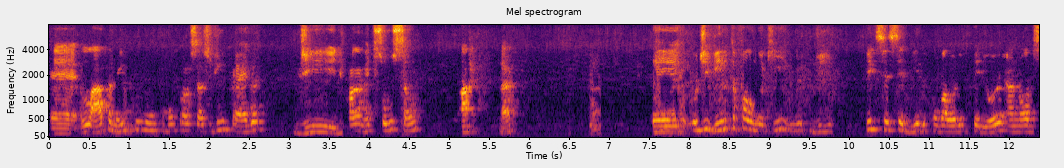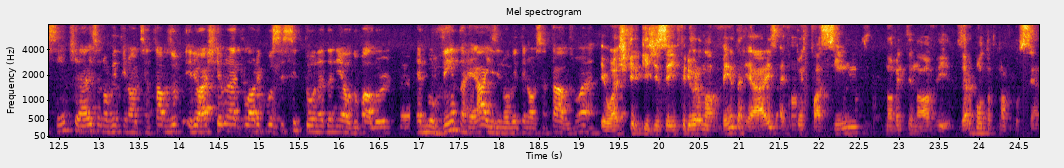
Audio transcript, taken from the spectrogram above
é, lá também como, como um processo de entrega de, de pagamento de solução lá, né? É, o Divino está falando aqui de Pix recebido com valor inferior a R$ 900,99. Eu acho que é naquela hora que você citou, né, Daniel, do valor é R$ 90,99, não é? Eu acho que ele quis dizer inferior a 90 reais, aí faltou um espacinho, 99, 0,9%.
